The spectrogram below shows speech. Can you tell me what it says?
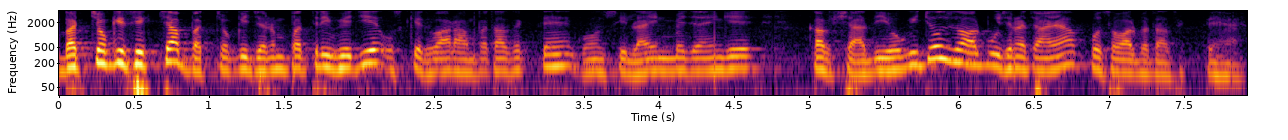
बच्चों की शिक्षा, बच्चों की जन्मपत्री भेजिए, उसके द्वारा हम बता सकते हैं कौन सी लाइन में जाएँगे, कब शादी होगी, जो सवाल पूछना चाहें आप, वो सवाल बता सकते हैं।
